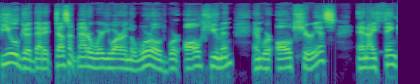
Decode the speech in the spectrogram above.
feel good that it doesn't matter where you are in the world. We're all human and we're all curious. And I think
